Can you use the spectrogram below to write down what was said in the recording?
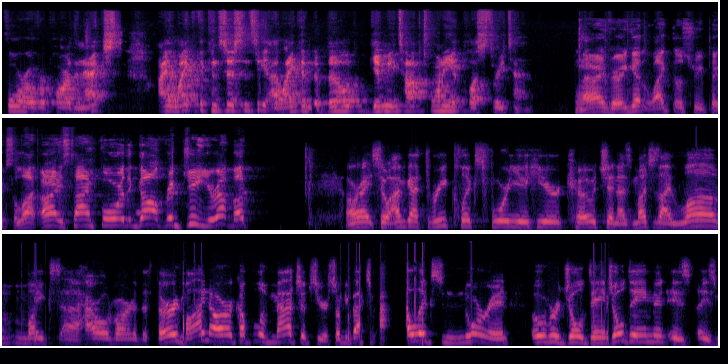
four over par the next. I like the consistency. I like him to build. Give me top 20 at plus 310. All right, very good. Like those three picks a lot. All right, it's time for the golf. Rick G, you're up, bud. All right, so I've got three clicks for you here, Coach. And as much as I love Mike's uh, Harold Varner III, mine are a couple of matchups here. So I'll be back to Alex Noren over Joel Dahmen. Joel Dahmen is is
